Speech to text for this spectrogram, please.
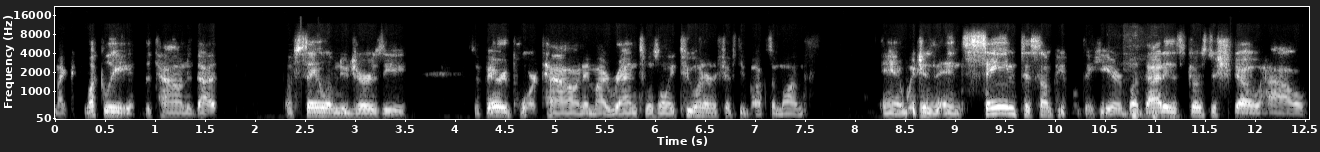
Like, luckily, the town that of Salem, New Jersey, is a very poor town, and my rent was only two hundred and fifty bucks a month, and which is insane to some people to hear. But that is goes to show how.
